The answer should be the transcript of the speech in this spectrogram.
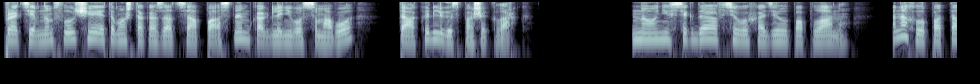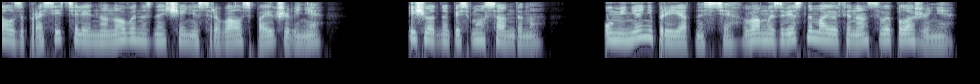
В противном случае это может оказаться опасным как для него самого, так и для госпожи Кларк. Но не всегда все выходило по плану. Она хлопотала за просителей, но новое назначение срывалось по их же вине. Еще одно письмо Сандену. «У меня неприятности. Вам известно мое финансовое положение.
